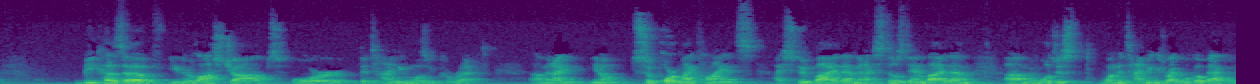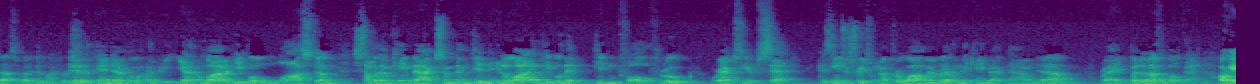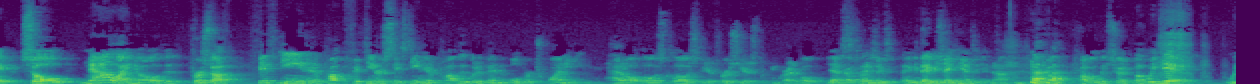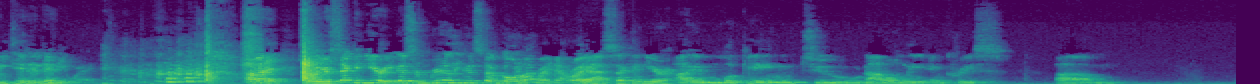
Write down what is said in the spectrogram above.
because of either lost jobs or the timing wasn't correct. Um, and I, you know, support my clients. I stood by them, and I still stand by them. Um, and we'll just, when the timing is right, we'll go back. But that's what I did my first Yeah, year. the pandemic. Yeah, a lot of people lost them. Some of them came back, some of them didn't, and a lot of the people that didn't follow through were actually upset because the interest rates went up for a while. Remember, Yep. and they came back down. Yeah. right? But enough about that. Okay, so now I know that first off, 15 and it prob- 15 or 16, and it probably would have been over 20 had all those closed for your first year. It's incredible. Yes, thank you. Congratulations. Thank you, Maybe thank shake you. hands again now. No, probably should, but we did. We did it anyway. all right, so your second year, you got some really good stuff going on right now, right? Yeah, second year, I am looking to not only increase um,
